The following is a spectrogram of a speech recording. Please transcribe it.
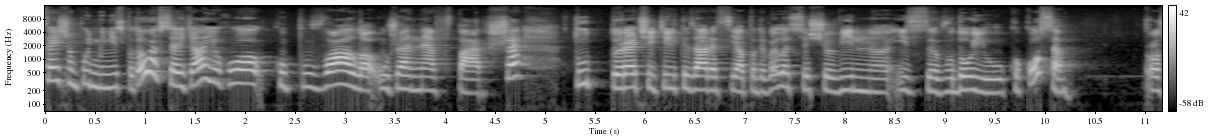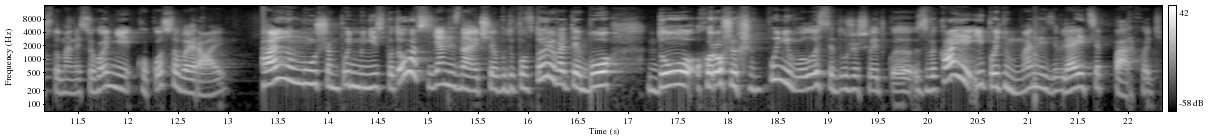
цей шампунь мені сподобався. Я його купувала уже не вперше. Тут, до речі, тільки зараз я подивилася, що він із водою кокоса. Просто у мене сьогодні кокосовий рай. В загальному шампунь мені сподобався. Я не знаю, чи я буду повторювати, бо до хороших шампунів волосся дуже швидко звикає, і потім у мене з'являється перхоть.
